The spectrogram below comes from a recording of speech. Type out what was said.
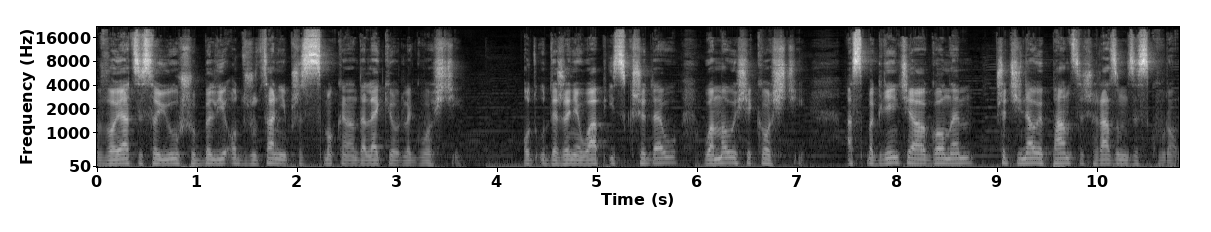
Wojacy sojuszu byli odrzucani przez smoka na dalekie odległości. Od uderzenia łap i skrzydeł łamały się kości, a smagnięcia ogonem przecinały pancerz razem ze skórą.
